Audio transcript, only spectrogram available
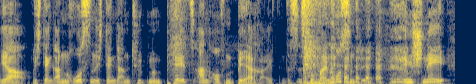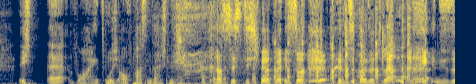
Ja, ich denke an einen Russen, ich denke an einen Typen mit Pelz an, auf dem Bär reiten. Das ist so mein Russenbild. Im Schnee. Ich, äh, boah, jetzt muss ich aufpassen, dass ich nicht rassistisch werde, wenn ich so, so durch Länder gehe, diese,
